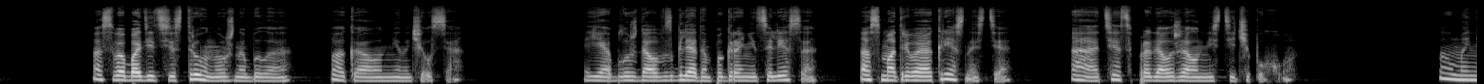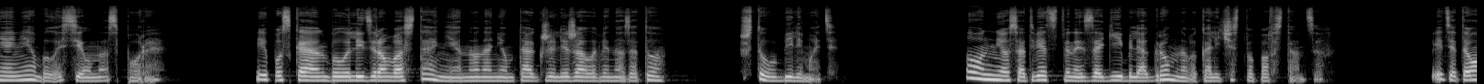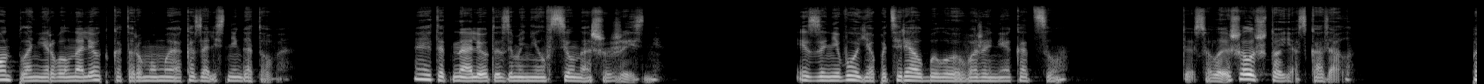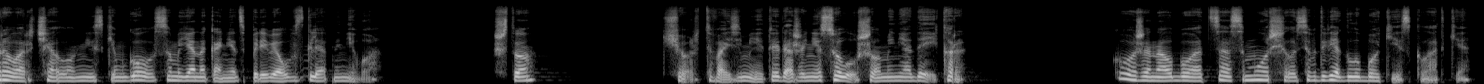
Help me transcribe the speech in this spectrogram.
Освободить сестру нужно было, пока он не начался. Я блуждал взглядом по границе леса, осматривая окрестности, а отец продолжал нести чепуху. У меня не было сил на споры. И пускай он был лидером восстания, но на нем также лежала вина за то, что убили мать. Он нес ответственность за гибель огромного количества повстанцев. Ведь это он планировал налет, к которому мы оказались не готовы. Этот налет изменил всю нашу жизнь. Из-за него я потерял былое уважение к отцу. «Ты слышал, что я сказал?» Проворчал он низким голосом, и я, наконец, перевел взгляд на него. «Что?» «Чёрт возьми, ты даже не слушал меня, Дейкер!» Кожа на лбу отца сморщилась в две глубокие складки.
